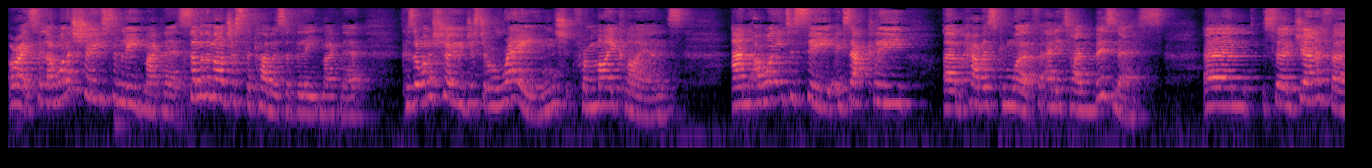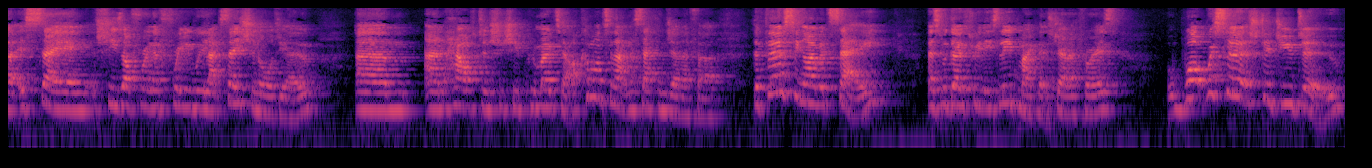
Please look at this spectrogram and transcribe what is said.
All right, so I want to show you some lead magnets. Some of them are just the covers of the lead magnet because I want to show you just a range from my clients and I want you to see exactly um, how this can work for any type of business. Um, so Jennifer is saying she's offering a free relaxation audio um, and how often should she promote it? I'll come on to that in a second, Jennifer. The first thing I would say as we go through these lead magnets, Jennifer, is what research did you do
